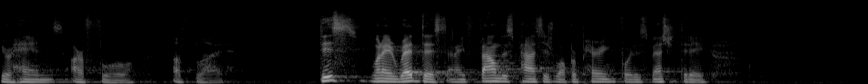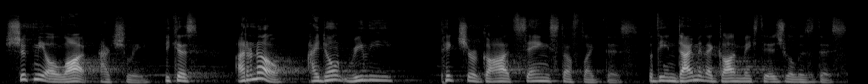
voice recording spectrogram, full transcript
Your hands are full of blood. This, when I read this and I found this passage while preparing for this message today, shook me a lot actually, because I don't know, I don't really picture God saying stuff like this. But the indictment that God makes to Israel is this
